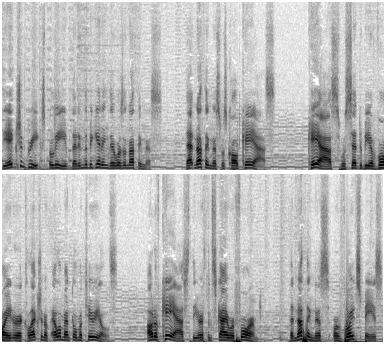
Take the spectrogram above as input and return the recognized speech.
The ancient Greeks believed that in the beginning there was a nothingness. That nothingness was called chaos. Chaos was said to be a void or a collection of elemental materials. Out of chaos, the earth and sky were formed. The nothingness, or void space,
